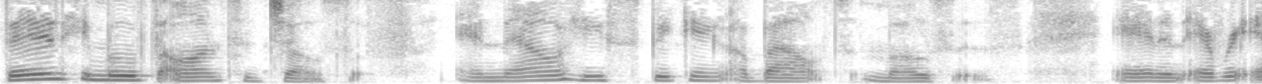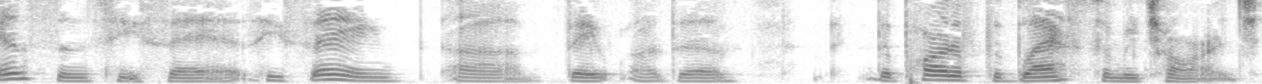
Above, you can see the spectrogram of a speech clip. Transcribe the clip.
then he moved on to Joseph, and now he's speaking about Moses. And in every instance, he says he's saying uh, they uh, the the part of the blasphemy charge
